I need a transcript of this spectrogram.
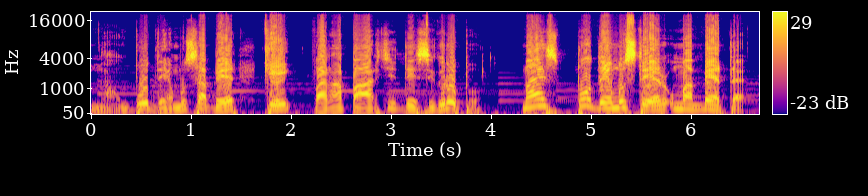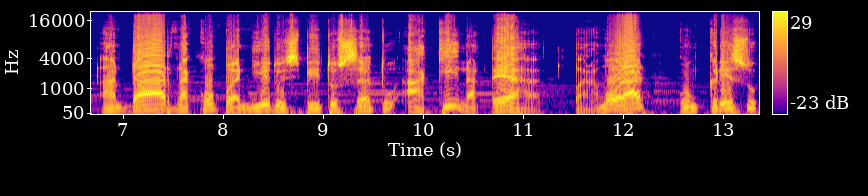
não podemos saber quem fará parte desse grupo. Mas podemos ter uma meta: andar na companhia do Espírito Santo aqui na terra, para morar com Cristo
